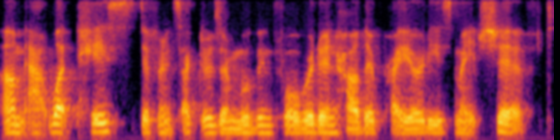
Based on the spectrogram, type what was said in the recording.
um, at what pace different sectors are moving forward and how their priorities might shift.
